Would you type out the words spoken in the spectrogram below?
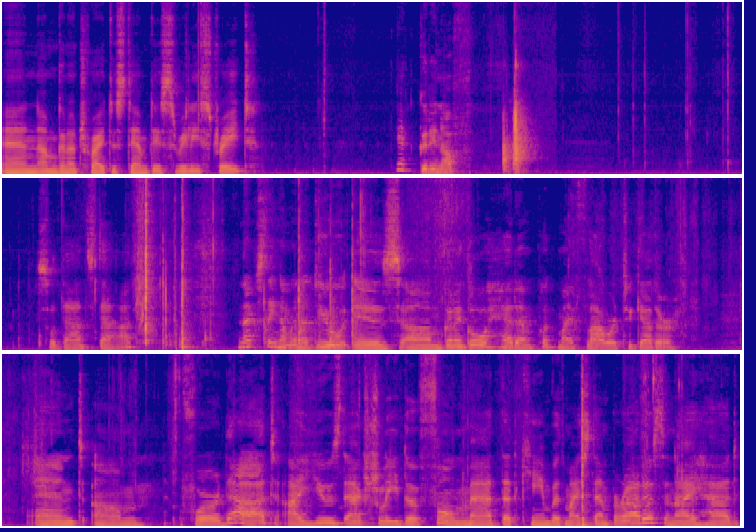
and I'm gonna try to stamp this really straight yeah good enough So that's that. Next thing I'm gonna do is I'm gonna go ahead and put my flower together. And um, for that, I used actually the foam mat that came with my Stamparatus and I had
